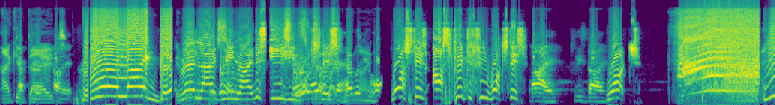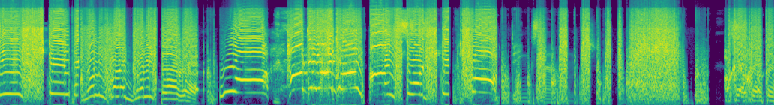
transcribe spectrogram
Akib Chapter, died. Red light, red light, green light. This easy. Watch this. light. What the hell are you ho- Watch this. I'll sprint it through. Watch this. Die. Please die. Watch. Ah! You stupid! Mummified gummy burger! What? How did I die? I'm! Ding sound. Okay, okay, okay.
